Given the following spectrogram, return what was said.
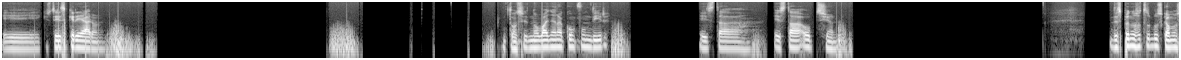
eh, que ustedes crearon. Entonces no vayan a confundir esta, esta opción. Después nosotros buscamos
